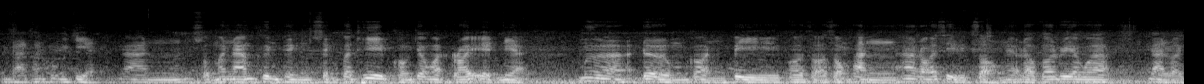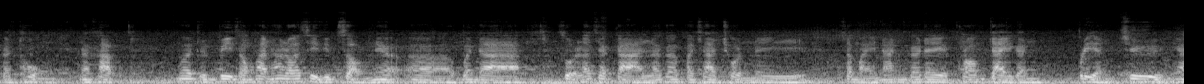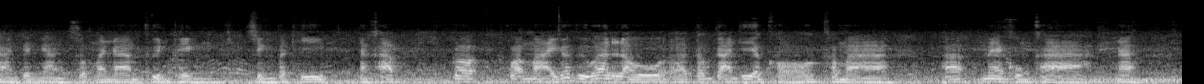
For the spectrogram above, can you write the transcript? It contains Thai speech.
บรรดาท่านผู้มีเกียรติงานสมน้ำขึ้นเพ็งเสียงประทีปของจังหวัดร้อยเอ็ดเนี่ยเมื่อเดิมก่อนปีพศ 2542 เนี่ยเราก็เรียกว่างานลอยกระทงนะครับ เมื่อถึงปี 2542 เนี่ยเอ่อบรรดาส่วนราชการแล้วก็ประชาชนในสมัยนั้นก็ได้พร้อมใจกัน เปลี่ยนชื่องานเป็นงานสมน้ำคืนเพ็งสียงประทีปนะครับ ก็ความหมายก็คือว่าเราต้องการที่จะขอขมาพระแม่คงคานะ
